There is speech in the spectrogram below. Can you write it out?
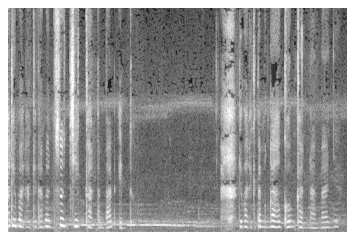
di mana kita mensucikan tempat itu, di mana kita mengagungkan namanya.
